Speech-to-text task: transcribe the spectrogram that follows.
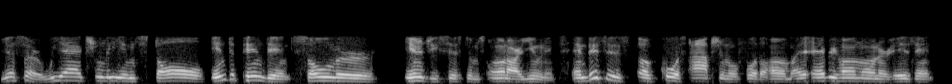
Yes, sir. We actually install independent solar energy systems on our units. And this is, of course, optional for the home. Every homeowner isn't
